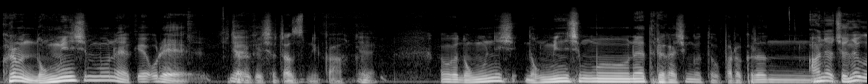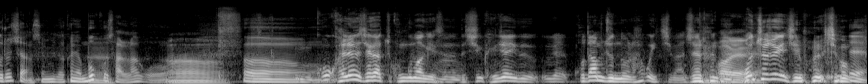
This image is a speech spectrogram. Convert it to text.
그러면 농민신문에 꽤 오래 기자로 예. 계셨지 않습니까? 그, 예. 그럼 그 농민 농민신문에 들어가신 것도 바로 그런 아니요 전혀 그렇지 않습니다. 그냥 먹고 살라고. 아, 어, 그 관련해서 제가 좀 궁금한 게 있었는데 지금 굉장히 그 고담 준론을 하고 있지만 저는 어, 예. 원초적인 질문을 좀 네.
